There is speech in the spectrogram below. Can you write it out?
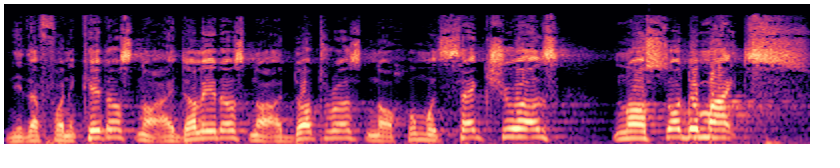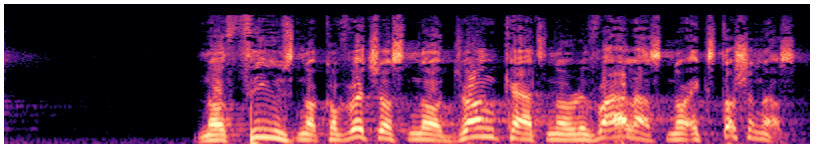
Neither fornicators, nor idolaters, nor adulterers, nor homosexuals, nor sodomites, nor thieves, nor covetous, nor drunkards, nor revilers, nor extortioners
